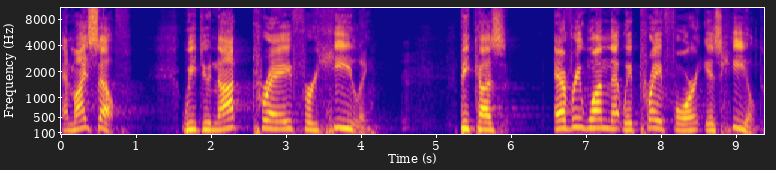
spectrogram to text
and myself, we do not pray for healing because everyone that we pray for is healed.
